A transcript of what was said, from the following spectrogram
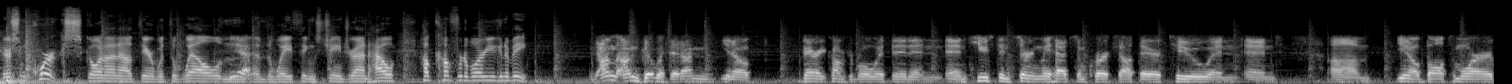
There's some quirks going on out there with the well and, Yeah. and the way things change around. How how comfortable are you going to be? I'm I'm good with it. I'm you know very comfortable with it, and and Houston certainly had some quirks out there too, and and um, you know Baltimore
